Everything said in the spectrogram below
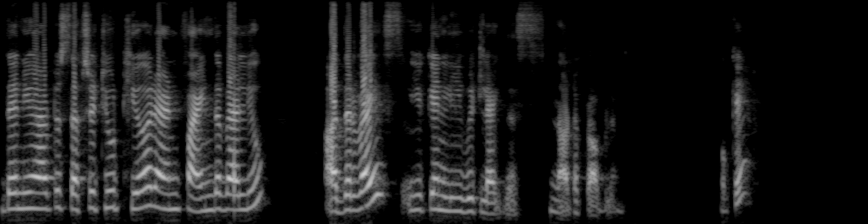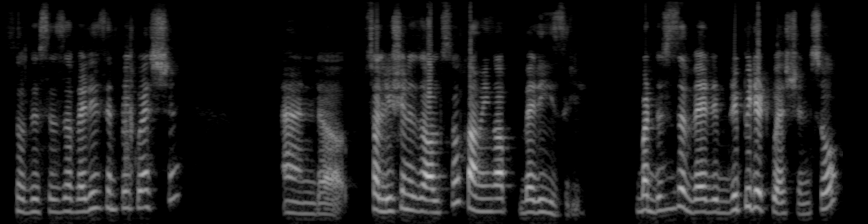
then you have to substitute here and find the value. Otherwise, you can leave it like this, not a problem. Okay. So, this is a very simple question and uh, solution is also coming up very easily. But this is a very repeated question. So,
